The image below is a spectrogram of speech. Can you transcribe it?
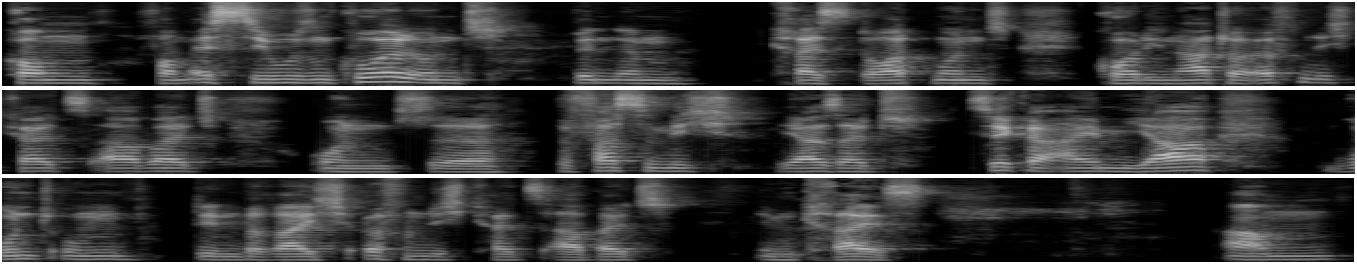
komme vom SC Husenkohl und bin im Kreis Dortmund Koordinator Öffentlichkeitsarbeit und äh, befasse mich ja seit circa einem Jahr rund um den Bereich Öffentlichkeitsarbeit im Kreis. Ähm,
